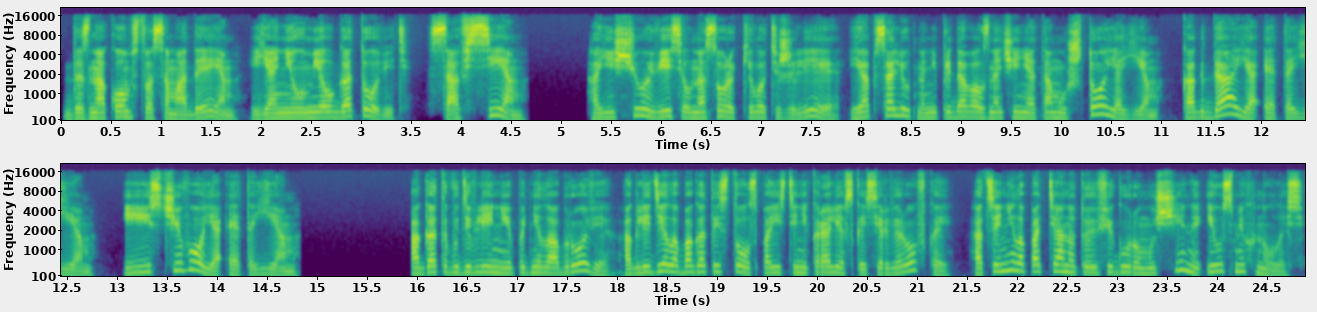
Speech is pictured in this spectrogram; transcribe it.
До знакомства с Амадеем я не умел готовить. Совсем. А еще весил на 40 кило тяжелее и абсолютно не придавал значения тому, что я ем, когда я это ем и из чего я это ем. Агата в удивлении подняла брови, оглядела богатый стол с поистине королевской сервировкой, оценила подтянутую фигуру мужчины и усмехнулась.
